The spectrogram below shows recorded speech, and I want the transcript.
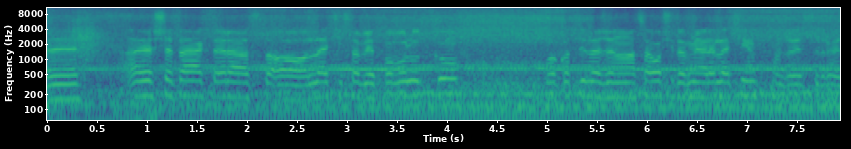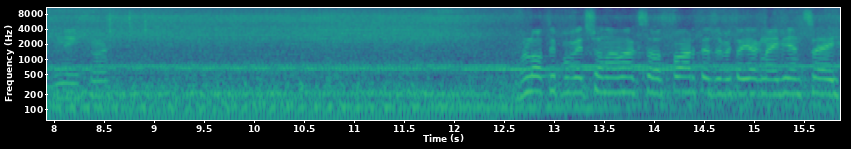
E, A jeszcze tak teraz to leci sobie powolutku. Bo tyle, że no na całości to w miarę leci. Może jeszcze trochę zmniejszymy. Wloty powietrza na maksa otwarte, żeby to jak najwięcej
